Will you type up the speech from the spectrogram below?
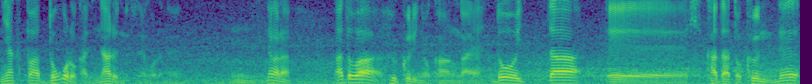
200%どころかになるんですねこれね、うん、だからあとは福利の考えどういった、えー、方と組んで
